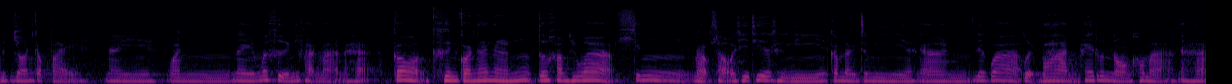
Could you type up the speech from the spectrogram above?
นึกย้อนกลับไปในวันในเมื่อคืนที่ผ่านมานะฮะก็คืนก่อนหน้านั้นด้วยความที่ว่าสิ้นแบบเสาร์อาทิตย์ที่จะถึงนี้กำลังจะมีงานเรียกว่าเปิดบ้านให้รุ่นน้องเข้ามานะฮะ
